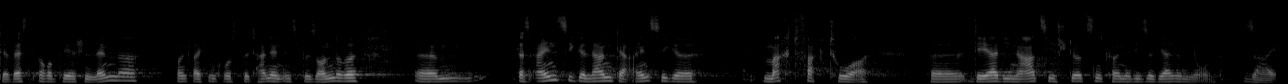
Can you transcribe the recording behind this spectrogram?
der westeuropäischen Länder, Frankreich und Großbritannien insbesondere, ähm, das einzige Land, der einzige Machtfaktor, äh, der die Nazis stürzen könne, die Sowjetunion sei.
